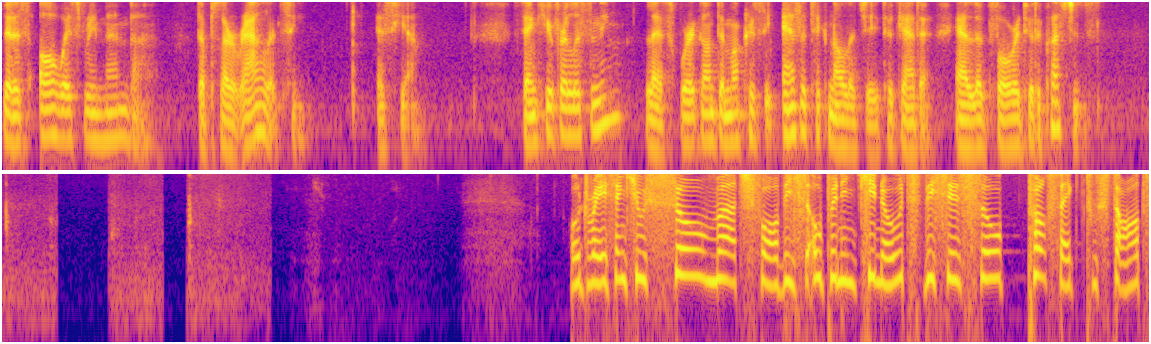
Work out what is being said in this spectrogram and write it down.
let us always remember the plurality is here. Thank you for listening. Let's work on democracy as a technology together and I look forward to the questions. Audrey, thank you so much for this opening keynote. This is so perfect to start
